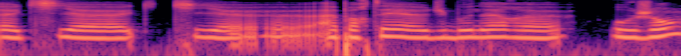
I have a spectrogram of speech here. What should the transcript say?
euh, qui, euh, qui euh, apportait euh, du bonheur euh, aux gens.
